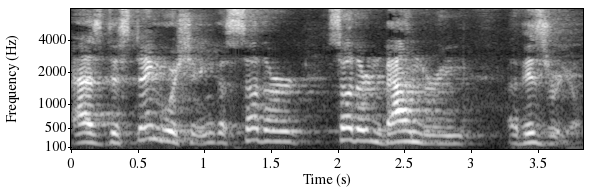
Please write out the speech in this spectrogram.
as distinguishing the southern, southern boundary of Israel,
